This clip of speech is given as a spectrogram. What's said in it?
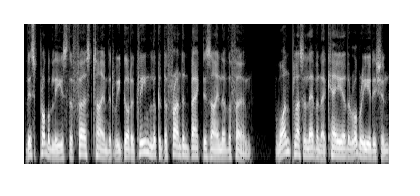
This probably is the first time that we got a clean look at the front and back design of the phone. OnePlus 11 Archaea the Robbery Edition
